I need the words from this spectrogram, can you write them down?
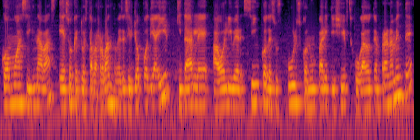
cómo asignabas eso que tú estabas robando. Es decir, yo podía ir, quitarle a Oliver cinco de sus pools con un parity shift jugado tempranamente gente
